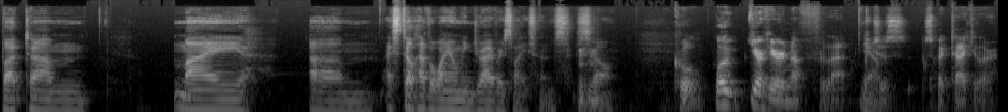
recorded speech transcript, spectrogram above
but um, my um, I still have a Wyoming driver's license. So, Cool. Well, you're here enough for that, which Yeah. is spectacular.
